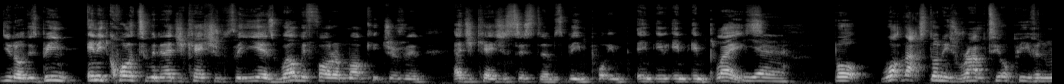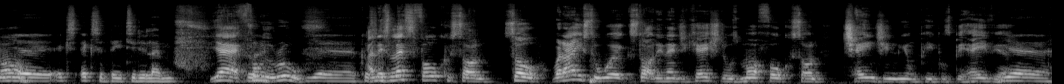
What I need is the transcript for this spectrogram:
you know, there's been inequality within education for years, well before a market-driven education system's been put in in, in, in place. yeah, But what that's done is ramped it up even more. yeah, ex- exacerbated it like Yeah, through the roof. Yeah, And it's less focus on. So when I used to work, starting in education, it was more focus on changing young people's behaviour. yeah.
